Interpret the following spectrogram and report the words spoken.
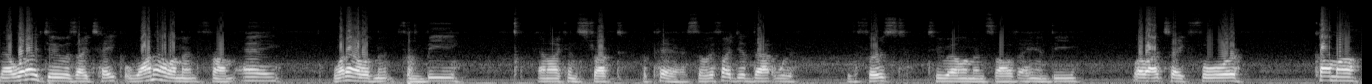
now what I do is I take one element from A, one element from B, and I construct a pair. So if I did that with, the first two elements of A and B, well I'd take 4, comma,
